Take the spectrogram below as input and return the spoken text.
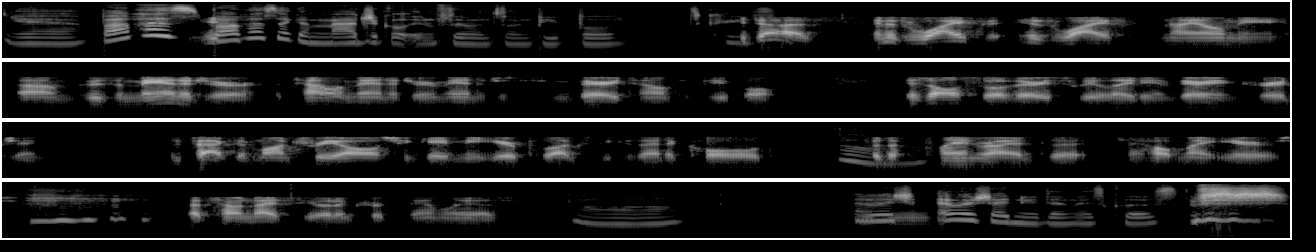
Yeah, Bob has Bob has like a magical influence on people. It's crazy. he does. And his wife his wife naomi um who's a manager a talent manager manages some very talented people is also a very sweet lady and very encouraging. In fact in montreal she gave me earplugs because i had a cold for the plane ride to to help my ears. That's how nice the odenkirk family is. Aw. I wish Mhm. I wish I knew them as close.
